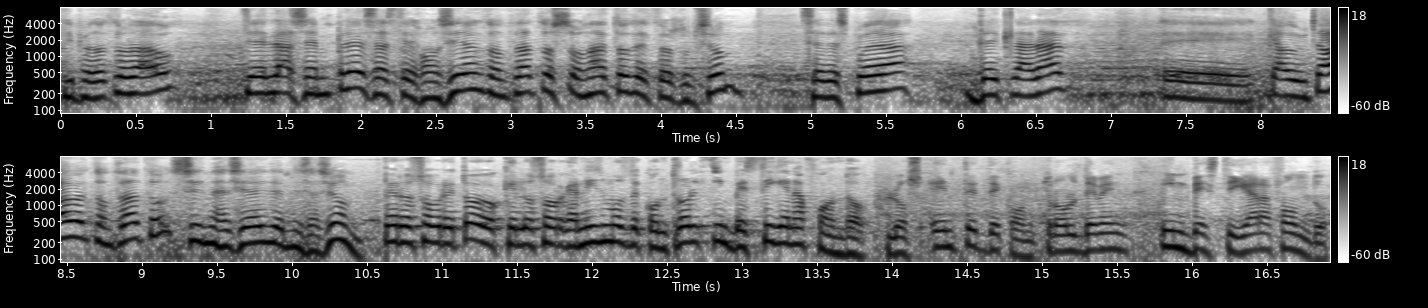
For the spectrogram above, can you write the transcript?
Y por otro lado, que las empresas que consigan contratos con actos de corrupción se les pueda declarar eh, caducado el contrato sin necesidad de indemnización. Pero sobre todo que los organismos de control investiguen a fondo. Los entes de control deben investigar a fondo,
